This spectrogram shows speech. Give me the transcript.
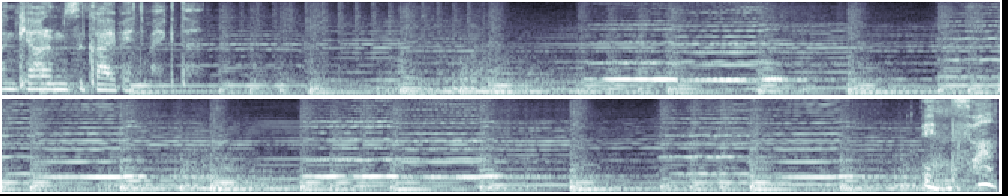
Hünkârımızı kaybetmekten. İnsan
